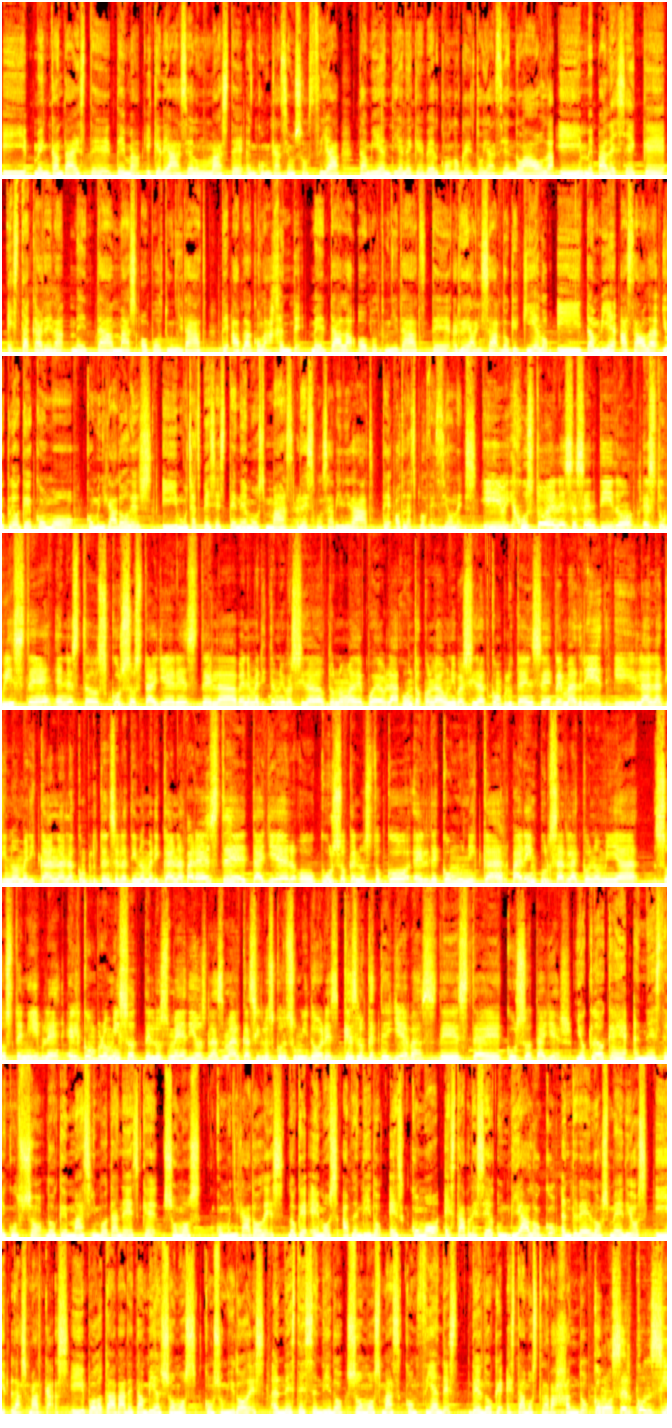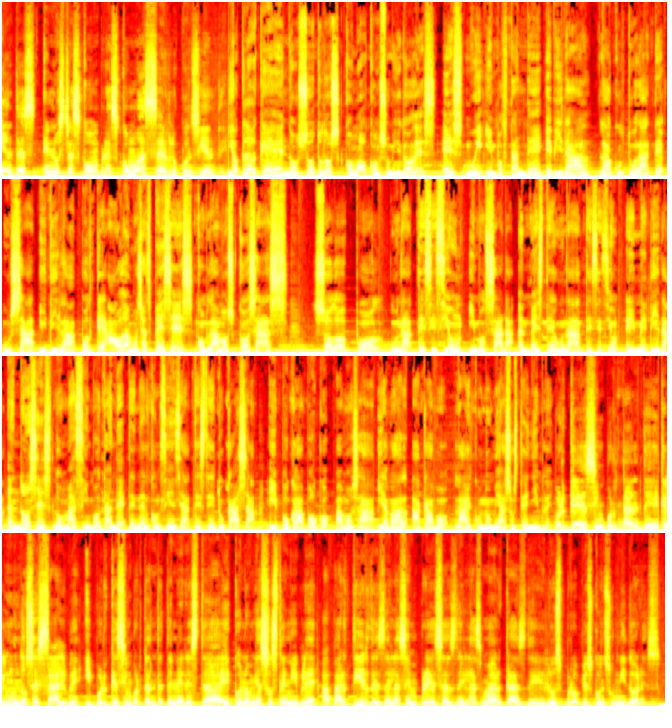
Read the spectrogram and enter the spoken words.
y me encanta este tema y quería hacer un máster en comunicación social. También tiene que ver con lo que estoy haciendo ahora y me parece que esta carrera me da más oportunidad de hablar con la gente, me da la oportunidad de realizar lo que quiero y también hasta ahora yo creo que como comunicadores y muchas veces tenemos más responsabilidad de otras profesiones. Y justo en ese sentido, estuve estuviste en estos cursos talleres de la Benemérita Universidad Autónoma de Puebla, junto con la Universidad Complutense de Madrid y la Latinoamericana, la Complutense Latinoamericana, para este taller o curso que nos tocó, el de comunicar para impulsar la economía sostenible, el compromiso de los medios, las marcas y los consumidores. ¿Qué es lo que te llevas de este curso taller? Yo creo que en este curso lo que más importante es que somos comunicadores, lo que hemos aprendido es cómo establecer un diálogo entre los medios y las marcas. Y por otra parte también somos consumidores. En este sentido somos más conscientes de lo que estamos trabajando. ¿Cómo ser conscientes en nuestras compras? ¿Cómo hacerlo consciente? Yo creo que nosotros como consumidores es muy importante evitar la cultura de usar y tirar porque ahora muchas veces compramos cosas solo por una decisión impulsada en vez de una decisión medida. Entonces, lo más importante es tener conciencia desde tu casa y poco a poco vamos a llevar a cabo la economía sostenible. ¿Por qué es importante que el mundo se salve y por qué es importante tener esta economía sostenible a partir desde las empresas, de las marcas, de los propios consumidores?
